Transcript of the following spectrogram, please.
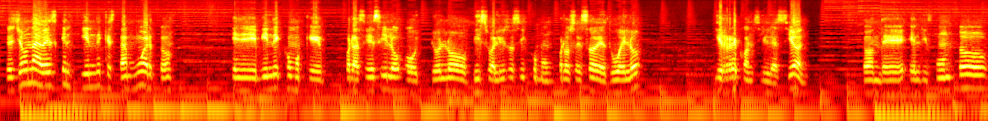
Entonces ya una vez que entiende que está muerto, eh, viene como que, por así decirlo, o yo lo visualizo así como un proceso de duelo y reconciliación, donde el difunto,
